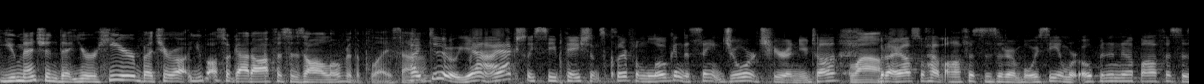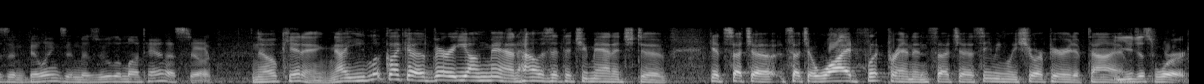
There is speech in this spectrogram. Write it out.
you mentioned that you're here, but you're, you've also got offices all over the place, huh? I do, yeah. I actually see patients clear from Logan to St. George here in Utah. Wow. But I also have offices that are in Boise, and we're opening up offices in Billings and Missoula, Montana soon. No kidding. Now you look like a very young man. How is it that you managed to get such a such a wide footprint in such a seemingly short period of time? You just work.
